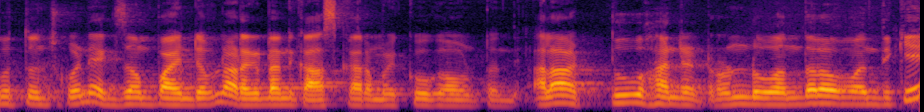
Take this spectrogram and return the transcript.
గుర్తుంచుకోండి ఎగ్జామ్ పాయింట్ ఆఫ్లో అడగడానికి ఆస్కారం ఎక్కువగా ఉంటుంది. అలా టూ హండ్రెడ్ రెండు వందల మందికి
